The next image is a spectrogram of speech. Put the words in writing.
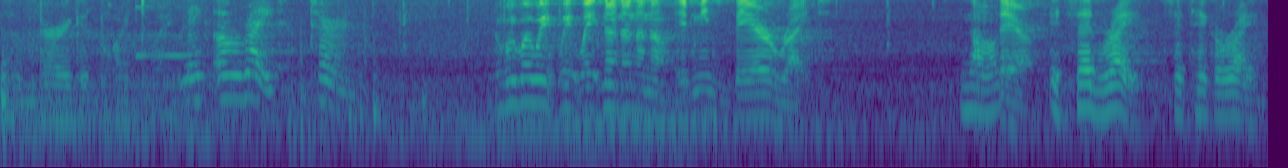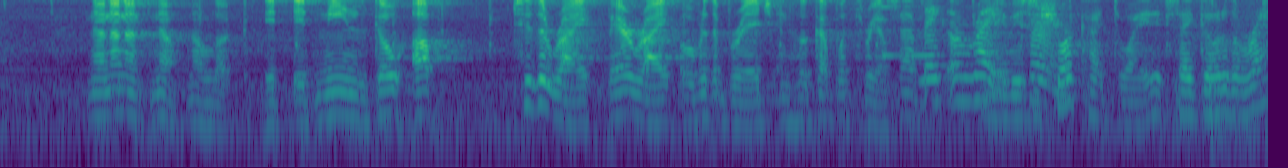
is a very good point, Dwight. Make a right turn. Wait, wait, wait, wait, wait. No, no, no, no. It means bear right. No, Up there. It said right. It said take a right. No, no, no, no, no, look. It, it means go up to the right, bear right, over the bridge, and hook up with 307. Make a right Maybe it's turn. a shortcut, Dwight. It said go to the right.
